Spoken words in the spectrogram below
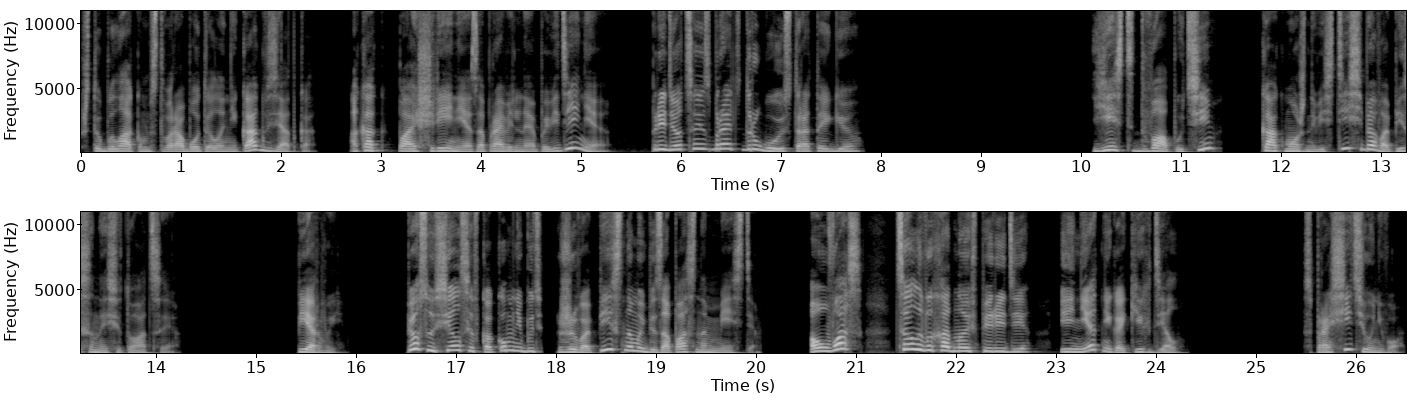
Чтобы лакомство работало не как взятка, а как поощрение за правильное поведение, придется избрать другую стратегию. Есть два пути, как можно вести себя в описанной ситуации. Первый. Пес уселся в каком-нибудь живописном и безопасном месте а у вас целый выходной впереди и нет никаких дел. Спросите у него,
